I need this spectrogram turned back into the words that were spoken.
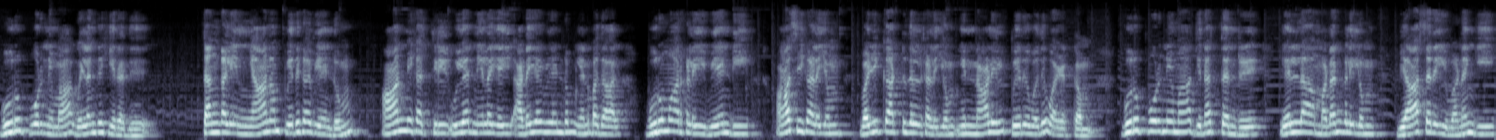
குரு பூர்ணிமா விளங்குகிறது. தங்களின் ஞானம் பெருக வேண்டும். ஆன்மீகத்தில் உயர்நிலையை அடைய வேண்டும் என்பதால் குருமார்களை வேண்டி ஆசிகளையும் வழிகாட்டுதல்களையும் இந்நாளில் பெறுவது வழக்கம். குரு பூர்ணிமா தினத்தன்று எல்லா மடங்களிலும் வியாசரை வணங்கி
